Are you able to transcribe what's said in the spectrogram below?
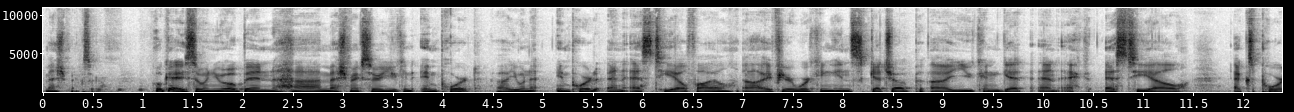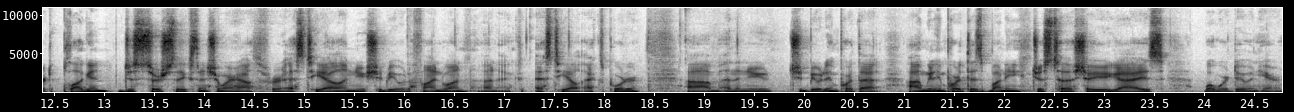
Mesh Mixer. Okay, so when you open uh, Mesh Mixer, you can import. Uh, you want to import an STL file. Uh, if you're working in SketchUp, uh, you can get an STL export plugin. Just search the extension warehouse for STL, and you should be able to find one, an STL exporter, um, and then you should be able to import that. I'm going to import this bunny just to show you guys what we're doing here.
